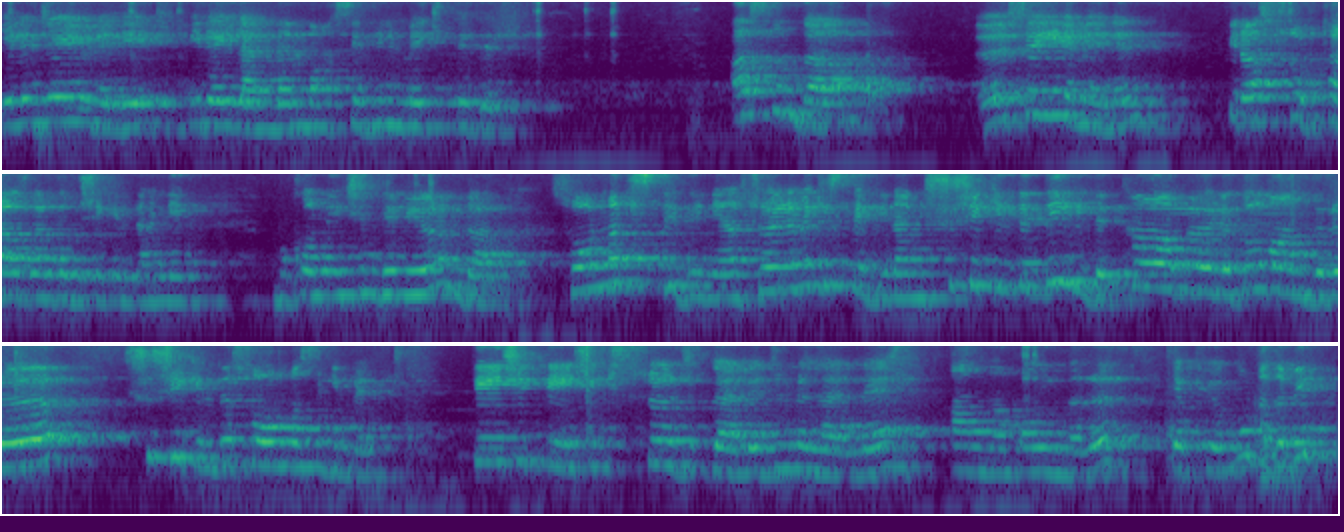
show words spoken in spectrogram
geleceğe yönelik bir eylemden bahsedilmektedir? Aslında ÖSYM'nin biraz soru tarzları da bu şekilde hani bu konu için demiyorum da sormak istediğin yani söylemek istediğin hani şu şekilde değil de ta böyle dolandırıp şu şekilde sorması gibi değişik değişik sözcüklerle cümlelerle anlam oyunları yapıyor. Burada da bir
